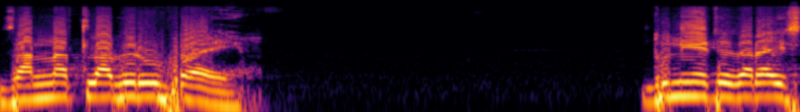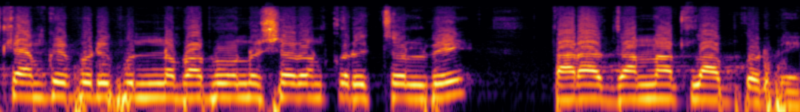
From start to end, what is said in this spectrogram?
জান্নাত লাভের উপায়। দুনিয়াতে যারা ইসলামকে পরিপূর্ণভাবে অনুসরণ করে চলবে, তারা জান্নাত লাভ করবে।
